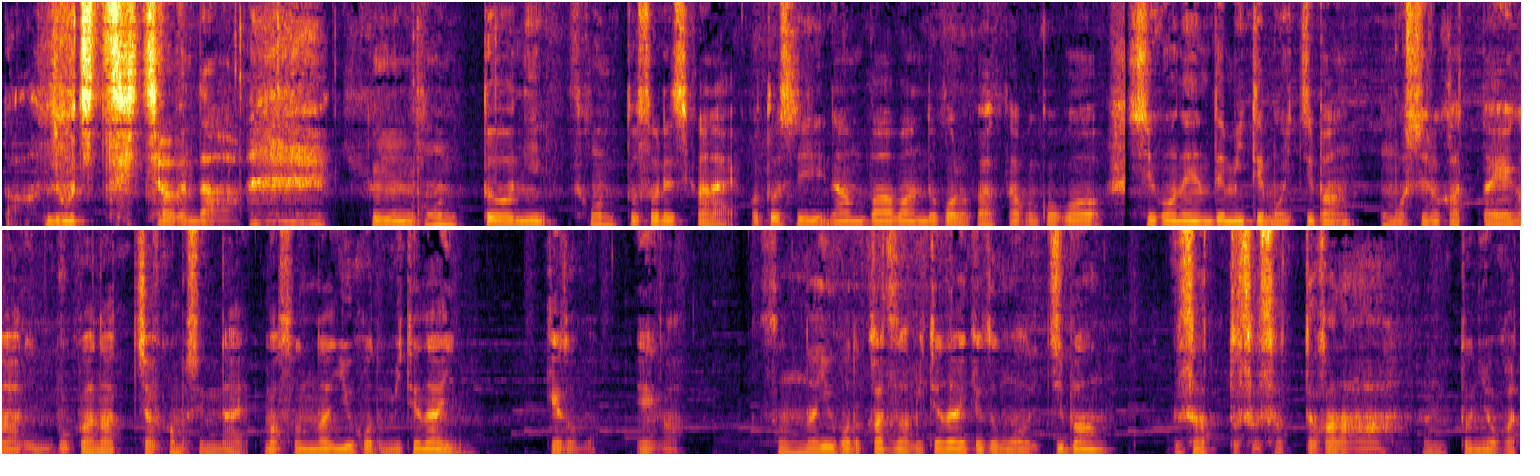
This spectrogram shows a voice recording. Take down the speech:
た。落ち着いちゃうんだうん本当に本当それしかない。今年ナンバーワンどころか多分ここ45年で見ても一番面白かった映画に僕はなっちゃうかもしれない。まあそんな言うほど見てないけども映画。そんな言うほど数は見てないけども一番ぐさっと刺さったかな。本当に良かっ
